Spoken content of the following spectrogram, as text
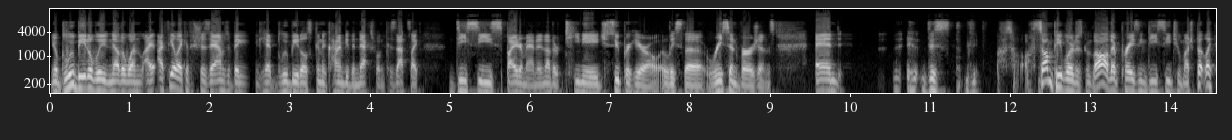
You know, Blue Beetle will be another one. I, I feel like if Shazam's a big hit, Blue Beetle's going to kind of be the next one because that's like DC's Spider Man, another teenage superhero, at least the recent versions. And this some people are just going, oh they're praising dc too much. But like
